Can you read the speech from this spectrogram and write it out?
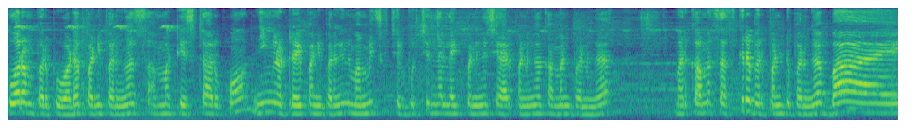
தோரம் பருப்பு வடை பண்ணி பாருங்கள் செம்ம டேஸ்ட்டாக இருக்கும். நீங்களும் ட்ரை பண்ணி பாருங்கள் இந்த மம்மிஸ் கிச்சன் பிடிச்சிருந்தால் லைக் பண்ணுங்கள் ஷேர் பண்ணுங்கள் கமெண்ட் பண்ணுங்கள் மறக்காமல் சப்ஸ்கிரைபர் பண்ணிட்டு பாருங்கள் பாய்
